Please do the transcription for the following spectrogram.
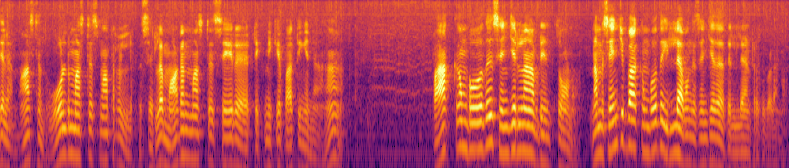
சில மாஸ்டர் அந்த ஓல்டு மாஸ்டர்ஸ் மாத்திரம் இல்லை. இப்போ சில மாடர்ன் மாஸ்டர்ஸ் செய்கிற டெக்னிக்கே பார்த்தீங்கன்னா பார்க்கும்போது செஞ்சிடலாம் அப்படின்னு தோணும். நம்ம செஞ்சு பார்க்கும்போது இல்லை அவங்க செஞ்சது அது இல்லைன்றது வழங்கும்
